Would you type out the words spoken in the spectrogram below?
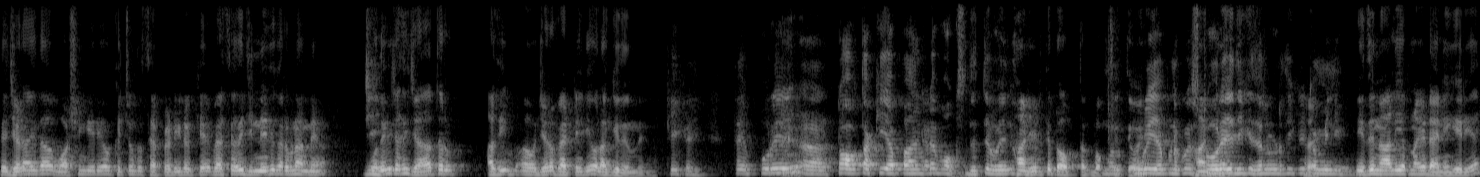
ਤੇ ਜਿਹੜਾ ਇਹਦਾ ਵਾਸ਼ਿੰਗ ਏਰੀਆ ਉਹ ਕਿਚਨ ਤੋਂ ਸੈਪਰੇਟ ਹੀ ਰੱਖਿਆ ਵੈਸੇ ਅਸੀਂ ਜਿੰਨੇ ਵੀ ਘਰ ਬਣਾਉਂਦੇ ਆ ਉਹਦੇ ਵਿੱਚ ਅਸੀਂ ਜ਼ਿਆਦਾਤਰ ਅਸੀਂ ਜਿਹੜਾ ਵੈਟ ਏਰੀਆ ਉਹ ਅਲੱਗ ਹੀ ਦਿੰਦੇ ਹਾਂ। ਠੀਕ ਹੈ ਜੀ। ਤੇ ਪੂਰੇ ਟੌਪ ਤੱਕ ਹੀ ਆਪਾਂ ਜਿਹੜੇ ਬਾਕਸ ਦਿੱਤੇ ਹੋਏ ਨੇ। ਹਾਂ ਜਿਹੜੇ ਤੇ ਟੌਪ ਤੱਕ ਬਾਕਸ ਦਿੱਤੇ ਹੋਏ ਪੂਰੀ ਆਪਣੇ ਕੋਲ ਸਟੋਰੇਜ ਦੀ ਕਿਸੇ ਲੋੜ ਦੀ ਕੋਈ ਕਮੀ ਨਹੀਂ ਹੋਊਗੀ। ਇਸ ਦੇ ਨਾਲ ਹੀ ਆਪਣਾ ਇਹ ਡਾਈਨਿੰਗ ਏਰੀਆ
